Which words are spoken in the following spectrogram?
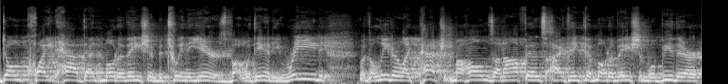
don't quite have that motivation between the years. But with Andy Reid, with a leader like Patrick Mahomes on offense, I think the motivation will be there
